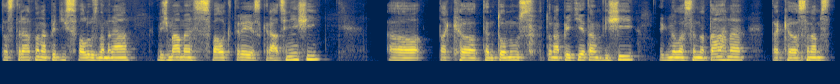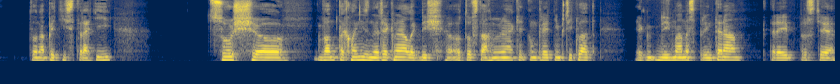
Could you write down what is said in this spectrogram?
ta ztráta napětí svalu znamená, když máme sval, který je zkrácenější, eh, tak eh, ten tonus, to napětí je tam vyšší, jakmile se natáhne, tak eh, se nám to napětí ztratí, což vám takhle nic neřekne, ale když to vztáhnu na nějaký konkrétní příklad, jak když máme sprintera, který prostě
